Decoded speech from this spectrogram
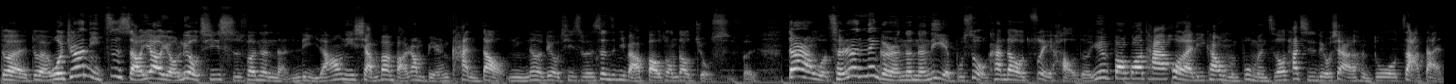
对对，我觉得你至少要有六七十分的能力，然后你想办法让别人看到你你那六七十分，甚至你把它包装到九十分。当然，我承认那个人的能力也不是我看到的最好的，因为包括他后来离开我们部门之后，他其实留下了很多炸弹。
